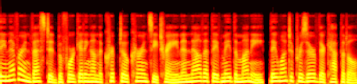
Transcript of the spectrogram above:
They never invested before getting on the cryptocurrency train and now that they've made the money, they want to preserve their capital.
